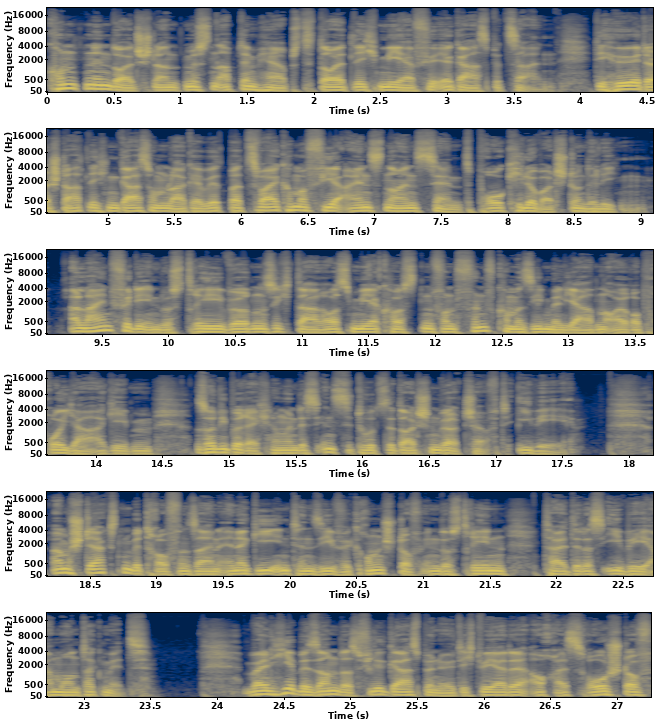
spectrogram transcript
Kunden in Deutschland müssen ab dem Herbst deutlich mehr für ihr Gas bezahlen. Die Höhe der staatlichen Gasumlage wird bei 2,419 Cent pro Kilowattstunde liegen. Allein für die Industrie würden sich daraus Mehrkosten von 5,7 Milliarden Euro pro Jahr ergeben, so die Berechnungen des Instituts der deutschen Wirtschaft IW. Am stärksten betroffen seien energieintensive Grundstoffindustrien, teilte das IW am Montag mit. Weil hier besonders viel Gas benötigt werde, auch als Rohstoff,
